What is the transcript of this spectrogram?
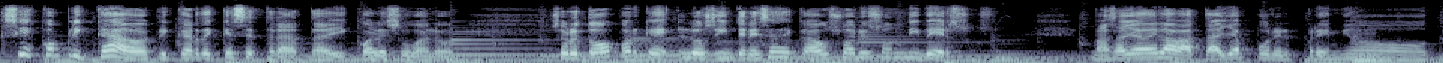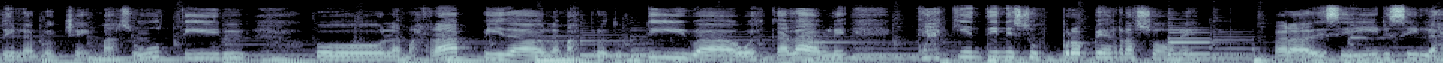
sí es complicado explicar de qué se trata y cuál es su valor. Sobre todo porque los intereses de cada usuario son diversos. Más allá de la batalla por el premio de la blockchain más útil o la más rápida o la más productiva o escalable, cada quien tiene sus propias razones para decidir si las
